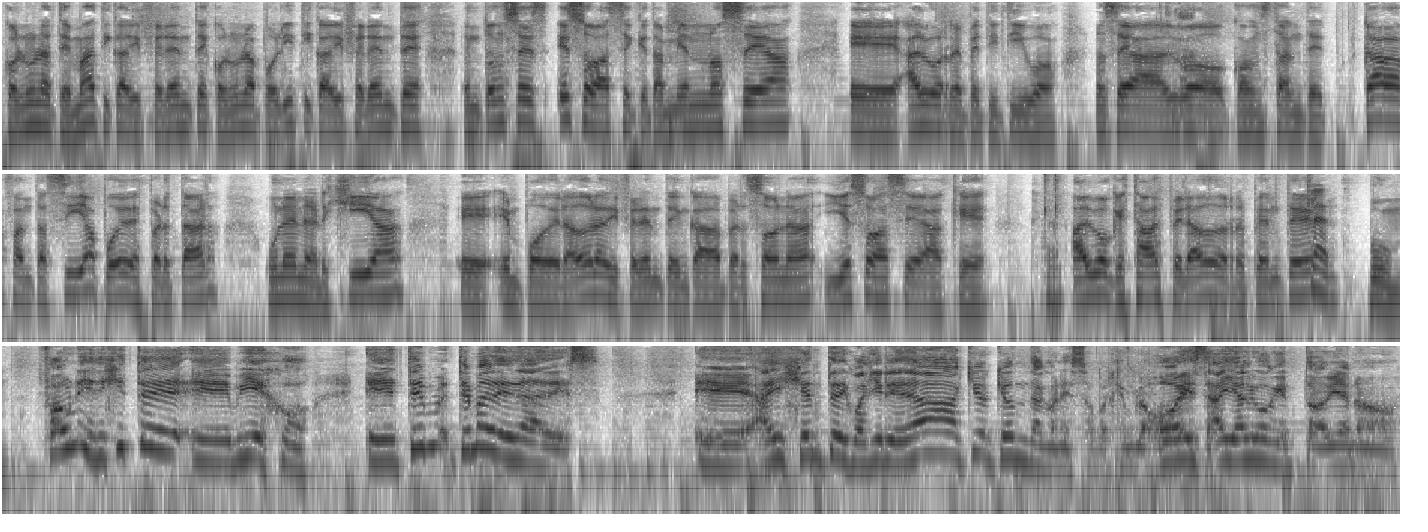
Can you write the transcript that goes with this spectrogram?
con una temática diferente, con una política diferente. Entonces eso hace que también no sea eh, algo repetitivo, no sea algo constante. Cada fantasía puede despertar una energía eh, empoderadora diferente en cada persona y eso hace a que algo que estaba esperado de repente, Claro. ¡boom! Faunis, dijiste eh, viejo. Eh, tem- tema de edades. Eh, ¿hay gente de cualquier edad? ¿Qué, qué onda con eso, por ejemplo? ¿O es, hay algo que todavía no...?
